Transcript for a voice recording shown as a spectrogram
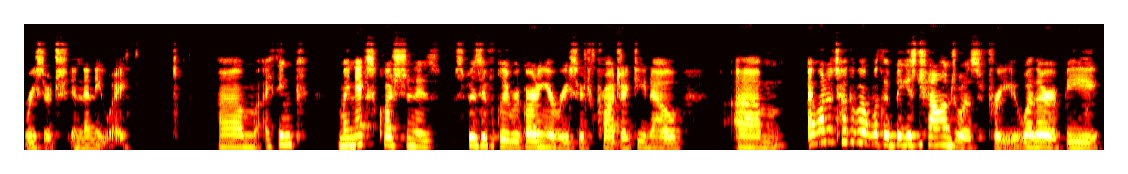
research in any way. Um, I think my next question is specifically regarding your research project. You know, um, I want to talk about what the biggest challenge was for you, whether it be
